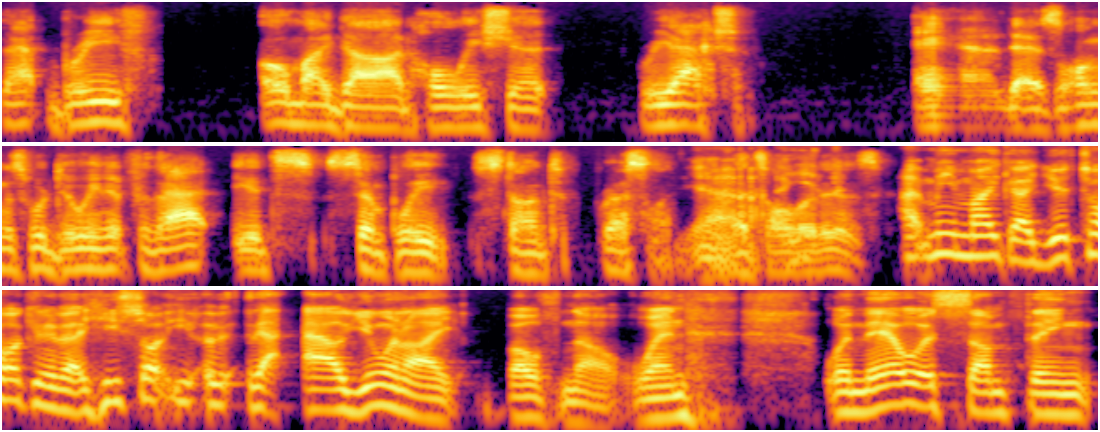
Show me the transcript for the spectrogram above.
that brief, oh my God, holy shit reaction. And as long as we're doing it for that, it's simply stunt wrestling. Yeah. That's all it is. I mean, my God, you're talking about, he saw, you, uh, Al, you and I both know when, when there was something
